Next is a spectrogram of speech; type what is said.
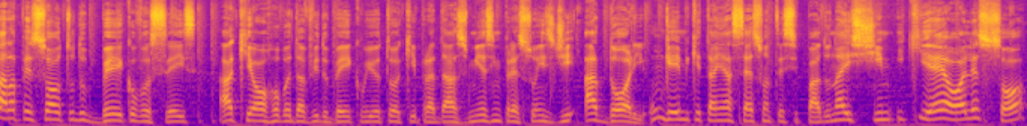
Fala pessoal, tudo bem com vocês? Aqui é o arroba Bacon e eu tô aqui para dar as minhas impressões de Adore, um game que tá em acesso antecipado na Steam e que é, olha só,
